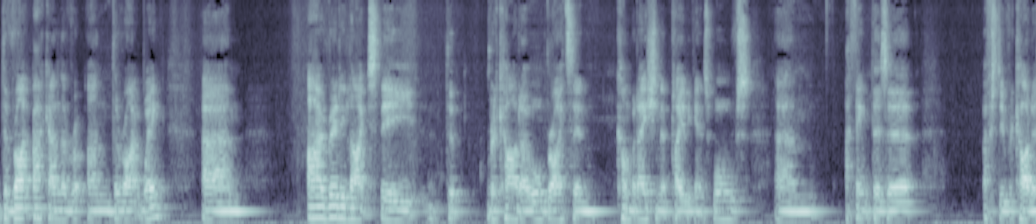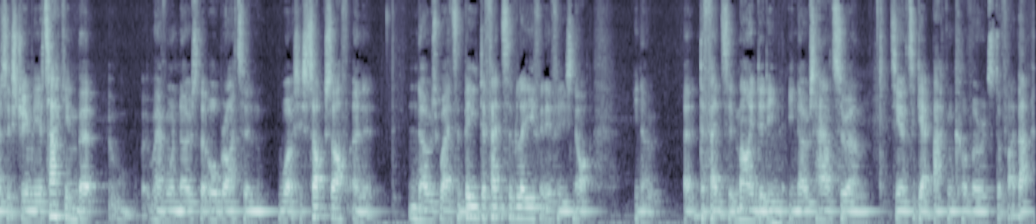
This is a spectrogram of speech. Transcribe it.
the right back and the and the right wing. Um, I really liked the the Ricardo Albrighton combination that played against Wolves. Um, I think there's a obviously Ricardo's extremely attacking, but everyone knows that Albrighton works his socks off and knows where to be defensively, even if he's not, you know, uh, defensive minded. He, he knows how to um to, you know to get back and cover and stuff like that.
